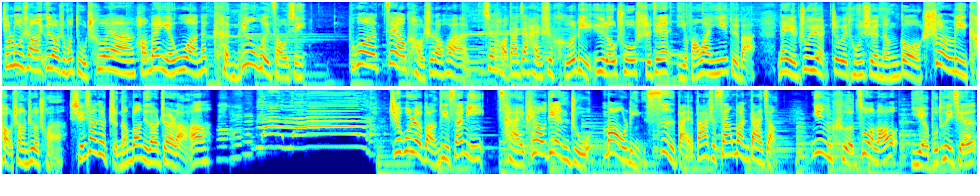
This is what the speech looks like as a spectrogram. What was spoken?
就路上遇到什么堵车呀、航班延误啊，那肯定会糟心。不过再要考试的话，最好大家还是合理预留出时间，以防万一，对吧？那也祝愿这位同学能够顺利考上浙传，学校就只能帮你到这儿了啊！知乎热榜第三名，彩票店主冒领四百八十三万大奖，宁可坐牢也不退钱。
